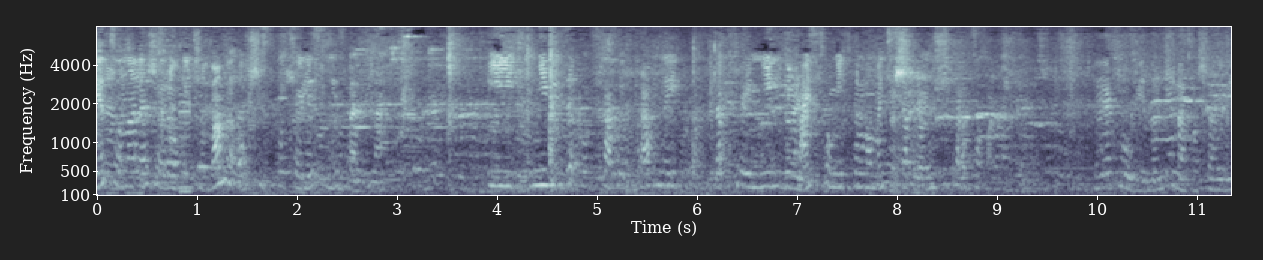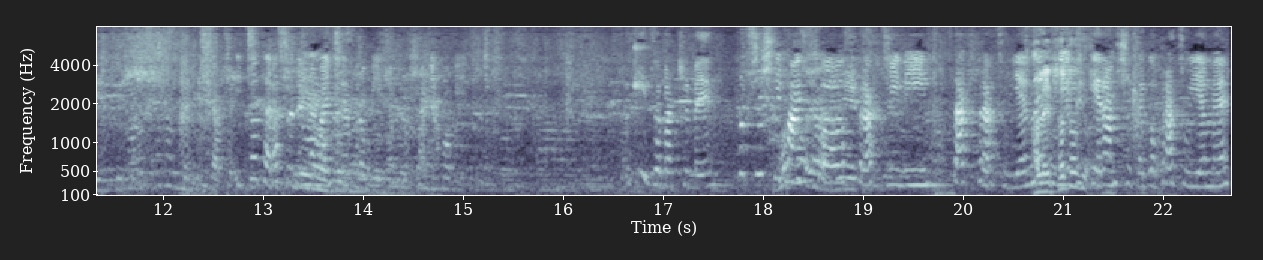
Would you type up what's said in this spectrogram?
wiem co należy robić, dbamy o wszystko, co jest niezbędne. I nie widzę podstawy prawnej, dla której mieliby Państwo mi w tym momencie zabronić pracować. To jak mówię, no nie ma podstawy więcej. bo rozporządzenie. Dobrze, i co teraz w tym momencie zrobimy, proszę mi powiedzieć? I zobaczymy. No przyszli Państwo, sprawdzili, tak pracujemy, Ale co nie to- wypieram się tego, pracujemy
